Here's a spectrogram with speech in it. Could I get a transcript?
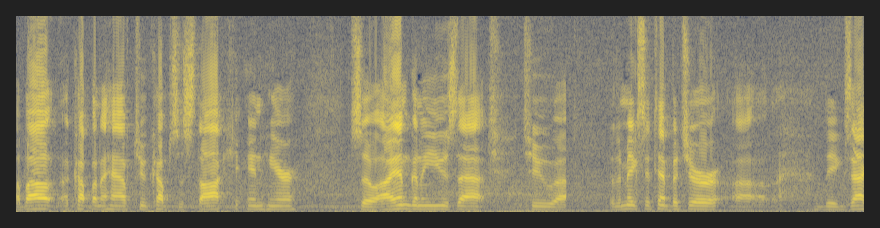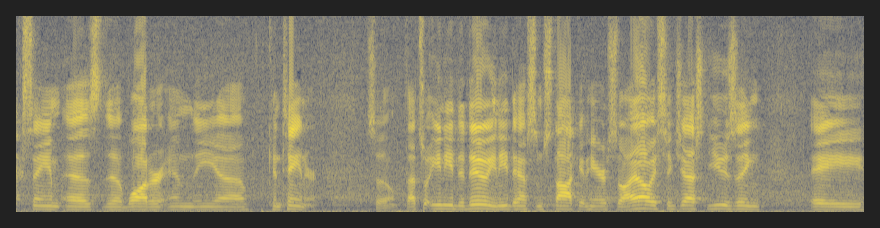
about a cup and a half, two cups of stock in here. So I am going to use that to, uh, but it makes the temperature uh, the exact same as the water in the uh, container. So that's what you need to do. You need to have some stock in here. So I always suggest using a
